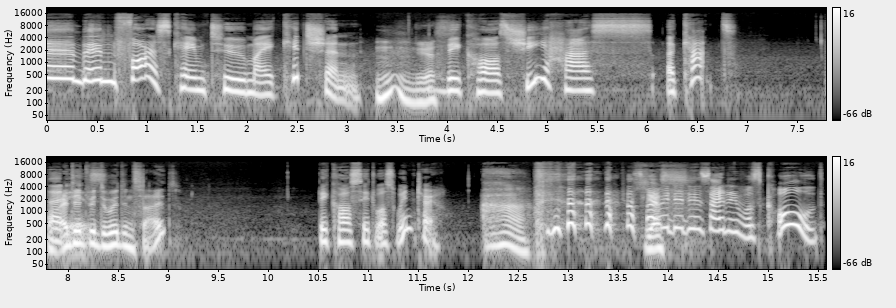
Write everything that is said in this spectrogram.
And then Fars came to my kitchen Mm, yes. because she has a cat. Why that did we do it inside? Because it was winter. Ah, That's why we did it inside. It was cold,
